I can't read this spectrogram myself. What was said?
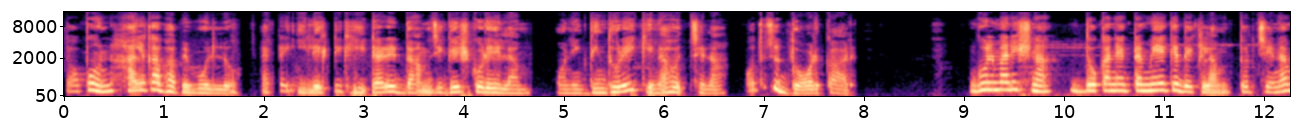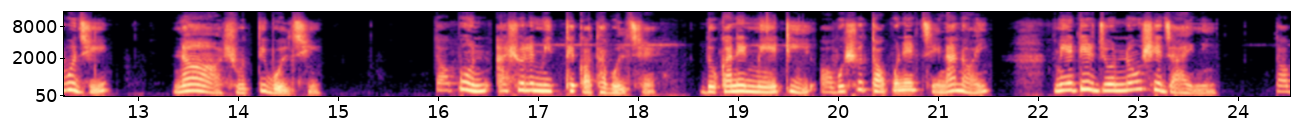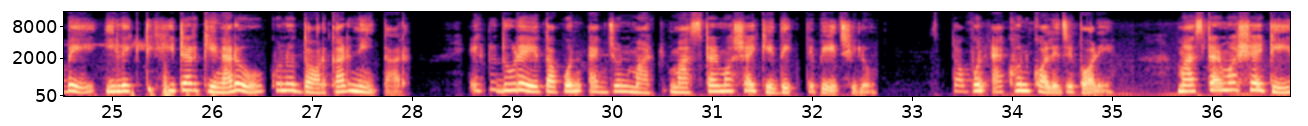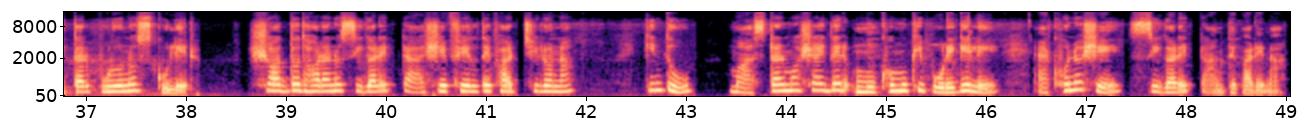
তপন হালকাভাবে বলল, একটা ইলেকট্রিক হিটারের দাম জিজ্ঞেস করে এলাম। অনেক দিন ধরেই কেনা হচ্ছে না, অথচ দরকার। গুল মারিস না, দোকানে একটা মেয়েকে দেখলাম, তোর চেনা বুঝি? না, সত্যি বলছি। তপন আসলে মিথ্যে কথা বলছে। দোকানের মেয়েটি অবশ্য তপনের চেনা নয়, মেয়েটির জন্যও সে যায়নি। তবে ইলেকট্রিক হিটার কেনারও কোনো দরকার নেই তার। একটু দূরে তপন একজন মা- মাস্টার মশাইকে দেখতে পেয়েছিল। তপন এখন কলেজে পড়ে। মাস্টার মশাইটি তার পুরনো স্কুলের। সদ্য ধরানো সিগারেটটা সে ফেলতে পারছিল না। কিন্তু মাস্টার মশাইদের মুখোমুখি পড়ে গেলে এখনও সে সিগারেট টানতে পারে না।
